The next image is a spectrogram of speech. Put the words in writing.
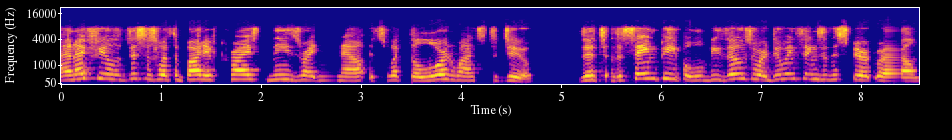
And I feel that this is what the body of Christ needs right now. It's what the Lord wants to do. That the same people will be those who are doing things in the spirit realm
